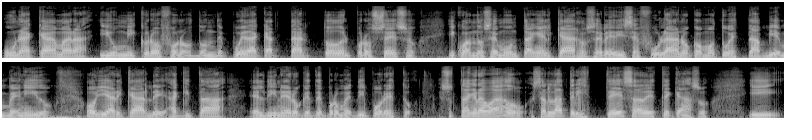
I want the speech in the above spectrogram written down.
una cámara y un micrófono donde pueda captar todo el proceso y cuando se monta en el carro se le dice, fulano, ¿cómo tú estás? Bienvenido. Oye, alcalde, aquí está el dinero que te prometí por esto. Eso está grabado. Esa es la tristeza de este caso. Y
